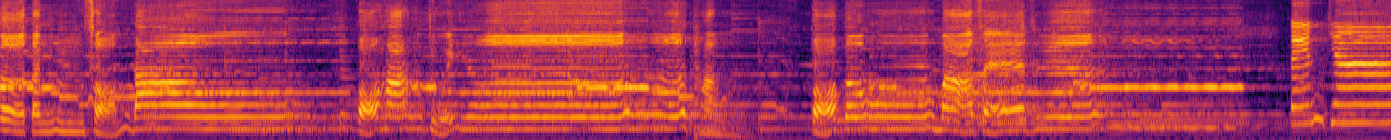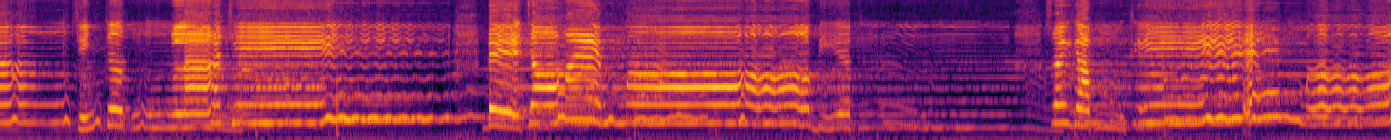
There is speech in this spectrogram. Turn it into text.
ở tận xóm đào có hang chuối thẳng có câu mà sẽ duyên. Tên trang chính thức là chi. Để cho em ờ, biết Rồi gặp khi em ở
